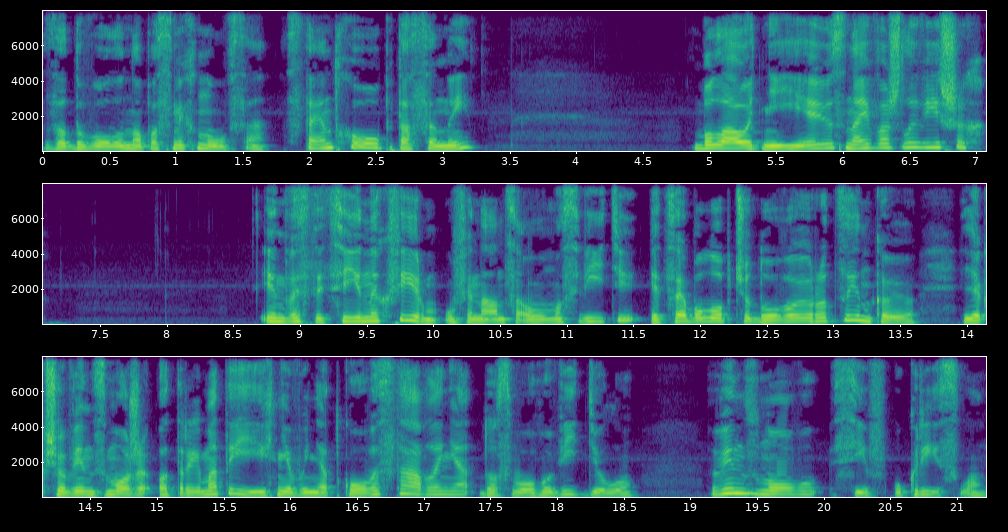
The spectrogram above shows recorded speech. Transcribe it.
задоволено посміхнувся. Стендхоуп та сини була однією з найважливіших інвестиційних фірм у фінансовому світі, і це було б чудовою родзинкою, якщо він зможе отримати їхнє виняткове ставлення до свого відділу. Він знову сів у крісло.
